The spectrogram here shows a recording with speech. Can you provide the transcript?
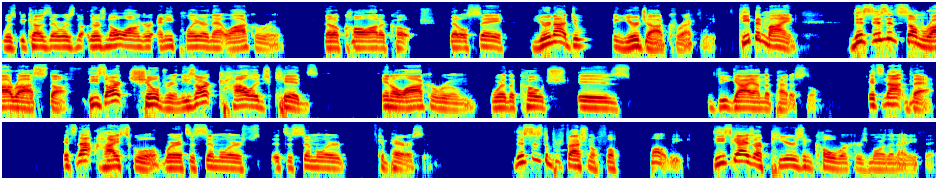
was because there was no, there's no longer any player in that locker room that'll call out a coach that'll say you're not doing your job correctly. Keep in mind, this isn't some rah rah stuff. These aren't children. These aren't college kids in a locker room where the coach is the guy on the pedestal. It's not that. It's not high school where it's a similar it's a similar comparison. This is the professional football league. These guys are peers and coworkers more than anything.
